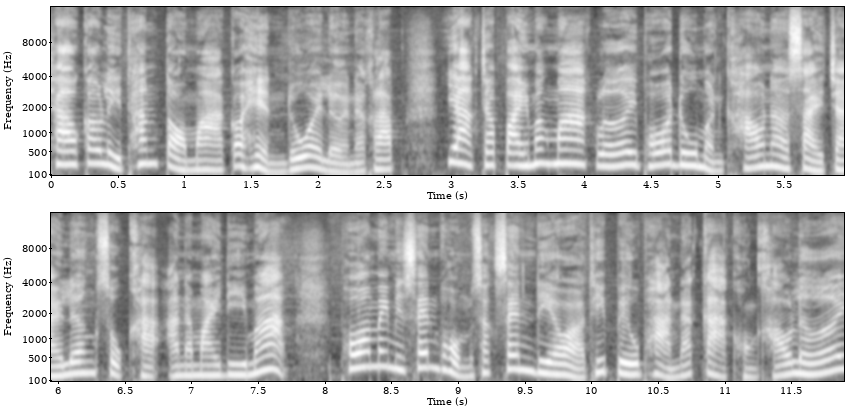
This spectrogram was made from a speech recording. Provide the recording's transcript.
ชาวเกาหลีท่านต่อมาก็เห็นด้วยเลยนะครับ อยากจะไปมากๆเลย เพราะว่าดูเหมือนเขาน่ะใส่ใจเรื่องสุขอนามัยดีมาก เพราะว่าไม่มีเส้นผมสักเส้นเดียวอะที่ปลิวผ่านหน้ากากของเขาเลย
